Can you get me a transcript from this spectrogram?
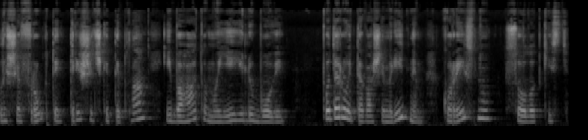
лише фрукти, трішечки тепла і багато моєї любові. Подаруйте вашим рідним корисну солодкість.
